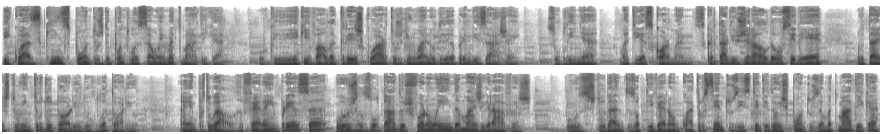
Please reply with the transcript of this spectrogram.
e quase 15 pontos de pontuação em matemática, o que equivale a 3 quartos de um ano de aprendizagem, sublinha Matias Corman, secretário-geral da OCDE, no texto introdutório do relatório. Em Portugal, refere a imprensa, os resultados foram ainda mais graves. Os estudantes obtiveram 472 pontos a matemática,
